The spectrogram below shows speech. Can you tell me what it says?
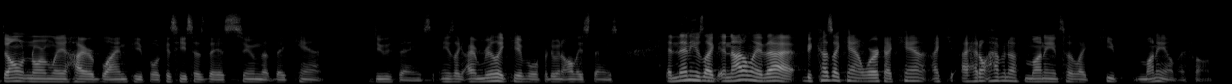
don't normally hire blind people because he says they assume that they can't do things. And he's like, I'm really capable for doing all these things. And then he was like, and not only that, because I can't work, I can't, I, I don't have enough money to like keep money on my phone.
